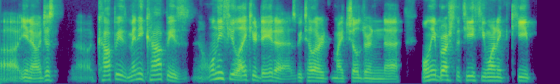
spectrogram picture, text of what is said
uh, you know, just uh, copies, many copies. Only if you like your data, as we tell our my children, uh, only brush the teeth you want to keep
